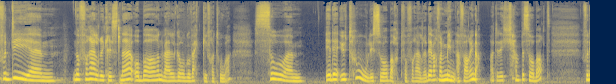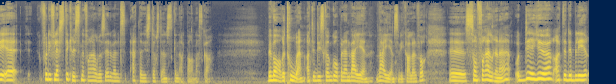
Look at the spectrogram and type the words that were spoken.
Fordi um, når foreldre er kristne og barn velger å gå vekk fra troa, så um, er det utrolig sårbart for foreldre. Det er i hvert fall min erfaring. da, At det er kjempesårbart. For, er, for de fleste kristne foreldre så er det vel et av de største ønskene at barna skal bevare troen. At de skal gå på den veien, veien som vi kaller det for, eh, som foreldrene. Og det gjør at det blir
